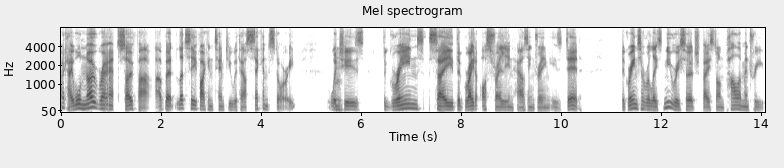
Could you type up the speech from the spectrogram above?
Okay, well, no rant so far, but let's see if I can tempt you with our second story, Mm. which is the Greens say the great Australian housing dream is dead. The Greens have released new research based on parliamentary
